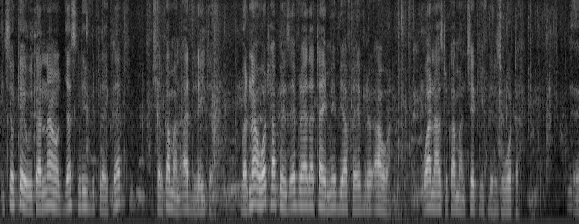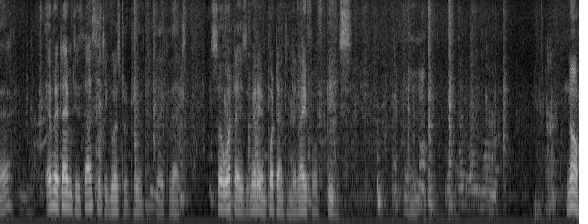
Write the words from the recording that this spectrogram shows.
it's okay. We can now just leave it like that. We shall come and add later. But now, what happens every other time, maybe after every hour, one has to come and check if there is water. Yeah? Every time it is thirsty, it goes to drink like that. So water is very important in the life of pigs. Mm. No,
